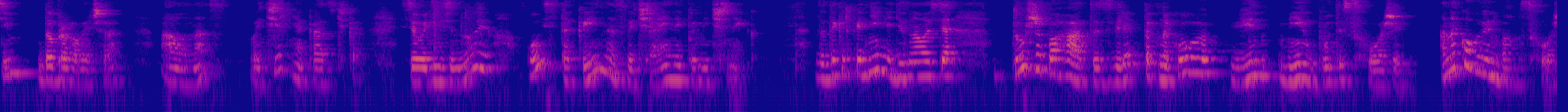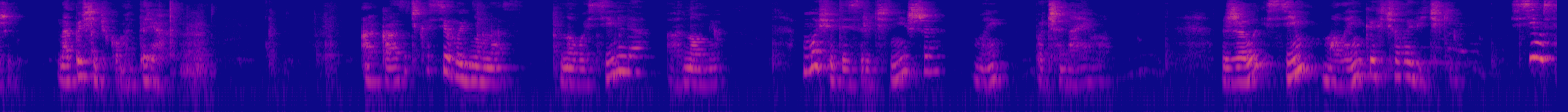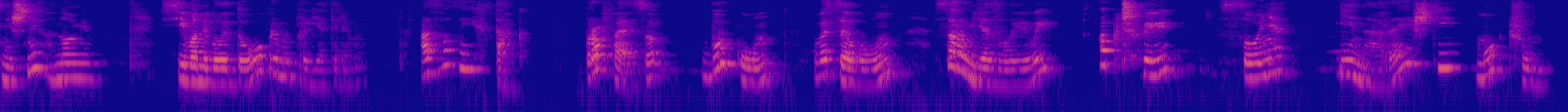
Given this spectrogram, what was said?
Всім доброго вечора! А у нас вечірня казочка. Сьогодні зі мною ось такий незвичайний помічник. За декілька днів я дізналася дуже багато звіряток, на кого він міг бути схожий. А на кого він вам схожий? Напишіть в коментарях. А казочка сьогодні у нас новосілля гномів. Мощитесь зручніше, ми починаємо. Жили сім маленьких чоловічків, сім смішних гномів. Всі вони були добрими приятелями, а звали їх так: професор, буркун, веселун, сором'язливий, апчхи, соня і нарешті мовчун.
